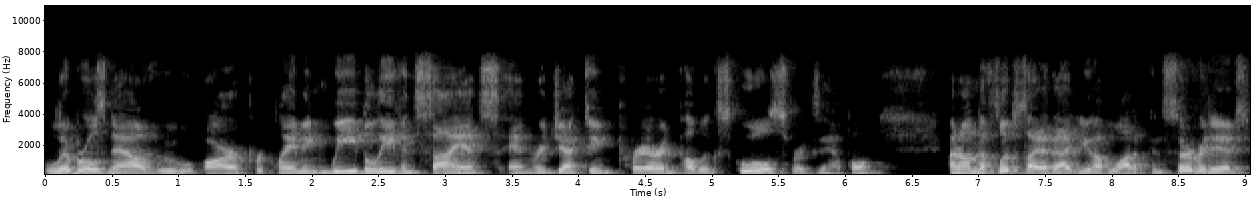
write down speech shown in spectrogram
liberals now who are proclaiming we believe in science and rejecting prayer in public schools, for example. And on the flip side of that, you have a lot of conservatives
